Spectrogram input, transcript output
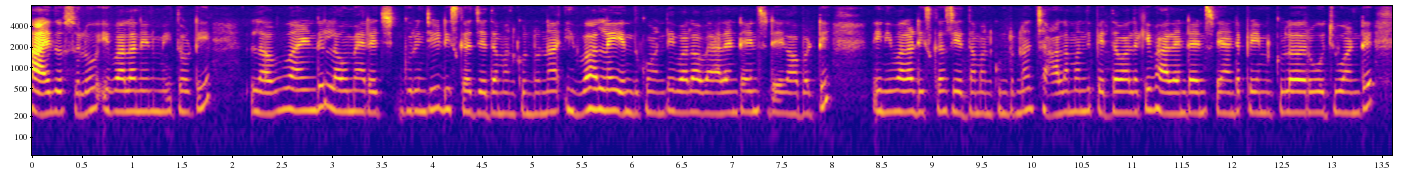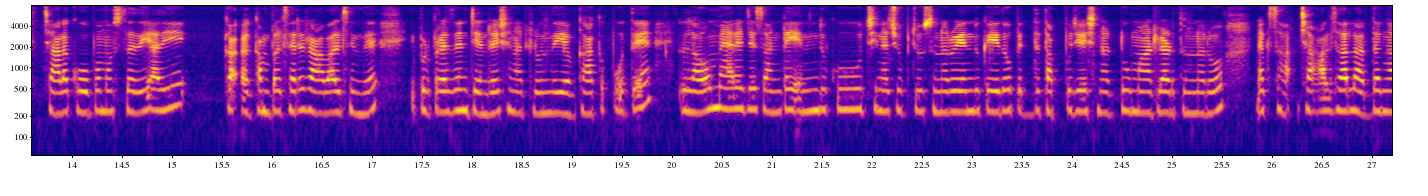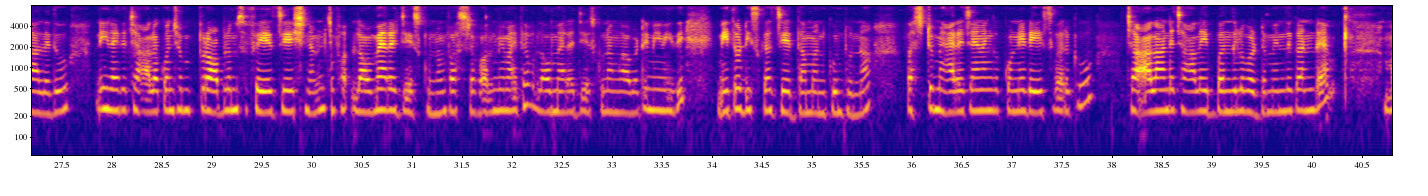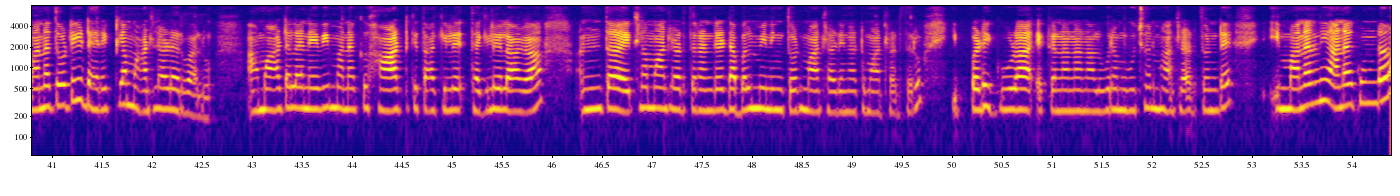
Hi దోస్తులు. ఇవాళ నేను మీతోటి లవ్ అండ్ లవ్ మ్యారేజ్ గురించి డిస్కస్ చేద్దాం అనుకుంటున్నా. ఇవాళనే ఎందుకు అంటే ఇవాళ వ్యాలంటైన్స్ డే కాబట్టి నేను ఇవాళ డిస్కస్ చేద్దాం అనుకుంటున్నా. చాలామంది పెద్దవాళ్ళకి వ్యాలంటైన్స్ డే అంటే ప్రేమికుల రోజు అంటే చాలా కోపం వస్తుంది. అది కంపల్సరీ రావాల్సిందే. ఇప్పుడు ప్రజెంట్ జనరేషన్ అట్లుంది. కాకపోతే లవ్ మ్యారేజెస్ అంటే ఎందుకు చిన్న చూపు చూస్తున్నారు? ఎందుకు ఏదో పెద్ద తప్పు చేసినట్టు మాట్లాడుతున్నారో నాకు చాలాసార్లు అర్థం కాలేదు. నేనైతే చాలా కొంచెం ప్రాబ్లమ్స్ ఫేస్ చేసినాం. లవ్ మ్యారేజ్ చేసుకున్నాం. ఫస్ట్ ఆఫ్ ఆల్ మేమైతే లవ్ మ్యారేజ్ చేసుకున్నాం కాబట్టి నేను ఇది మీతో డిస్కస్ చేద్దాం అనుకుంటున్నా. ఫస్ట్ మ్యారేజ్ అయినాక కొన్ని డేస్ వరకు చాలా అంటే చాలా ఇబ్బందులు పడ్డాం. ఎందుకంటే మనతోటి డైరెక్ట్గా మాట్లాడారు వాళ్ళు. ఆ మాటలు అనేవి మనకు హార్ట్కి తగిలే తగిలేలాగా అంత ఎట్లా మాట్లాడతారంటే డబల్ మీనింగ్ తోటి మాట్లాడినట్టు మాట్లాడతారు. ఇప్పటికి కూడా ఎక్కడన్నా నలుగురం కూర్చొని మాట్లాడుతుంటే ఈ మనల్ని అనకుండా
